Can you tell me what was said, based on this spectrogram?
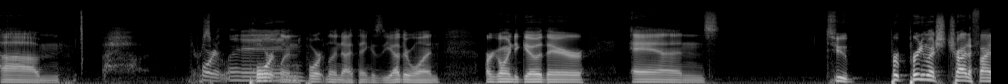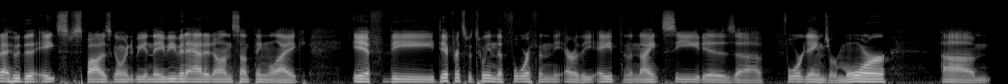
um, Portland. portland. Portland i think is the other one are going to go there. And to pr- pretty much try to find out who the eighth spot is going to be, and they've even added on something like if the difference between the fourth and the or the eighth and the ninth seed is uh, four games or more, um,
